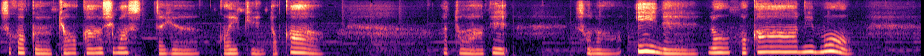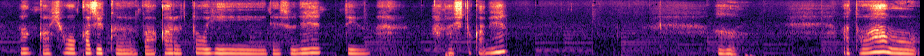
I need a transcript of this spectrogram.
すごく共感しますというご意見とか、あとはね、その、いいねの他にも、なんか評価軸があるといいですね。っていう話とかね。うん。あとはもう、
